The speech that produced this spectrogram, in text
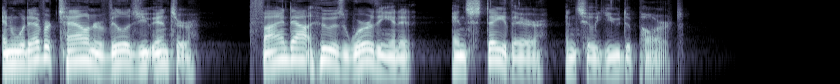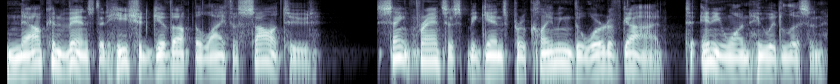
And whatever town or village you enter, find out who is worthy in it, and stay there until you depart. Now convinced that he should give up the life of solitude, St. Francis begins proclaiming the Word of God to anyone who would listen.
